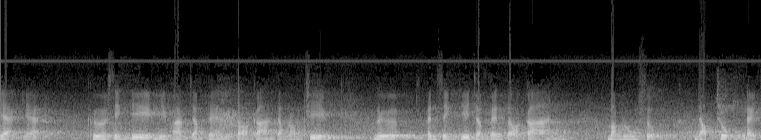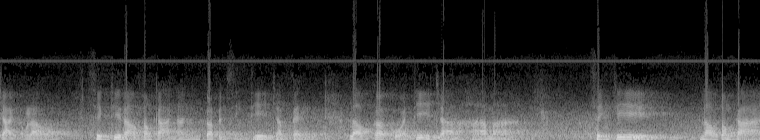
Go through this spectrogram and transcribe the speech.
แยกแยะ คือสิ่งที่มีความจำเป็นต่อการดำรงชีพ หรือเป็นสิ่งที่จำเป็นต่อการบำรุงสุข ดับทุกข์ในใจของเรา สิ่งที่เราต้องการนั้นก็เป็นสิ่งที่จำเป็น เราก็ควรที่จะหามา สิ่งที่เราต้องการ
